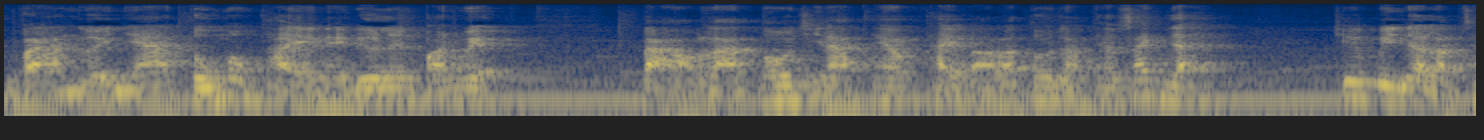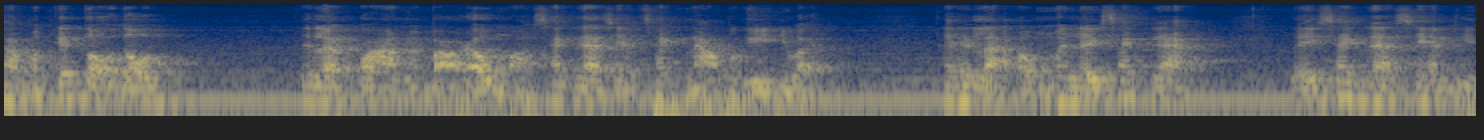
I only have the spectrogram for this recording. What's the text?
Và người nhà túm ông thầy này đưa lên quan huyện. Bảo là tôi chỉ làm theo, thầy bảo là tôi làm theo sách dạy. Chứ bây giờ làm sao mà kết tội tôi? Thế là quan mới bảo đâu mở sách ra xem sách nào mà ghi như vậy. Thế là ông mới lấy sách ra. Lấy sách ra xem thì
